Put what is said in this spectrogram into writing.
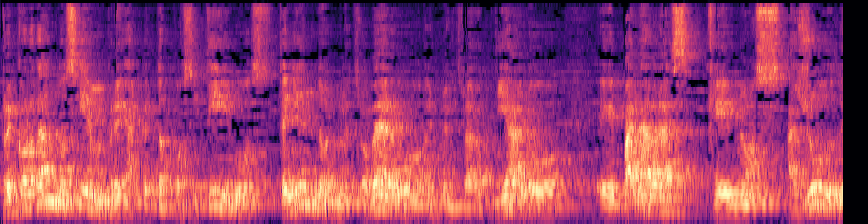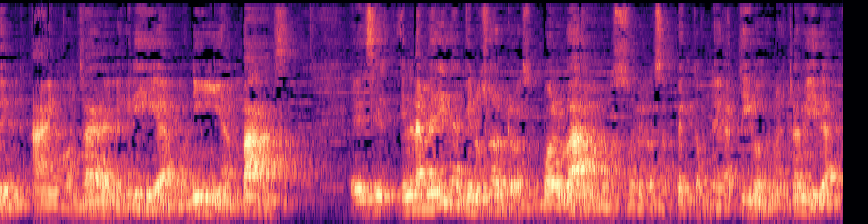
recordando siempre aspectos positivos, teniendo en nuestro verbo, en nuestro diálogo, eh, palabras que nos ayuden a encontrar alegría, armonía, paz. Es decir, en la medida que nosotros volvamos sobre los aspectos negativos de nuestra vida,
